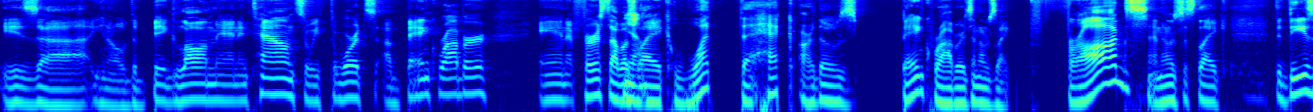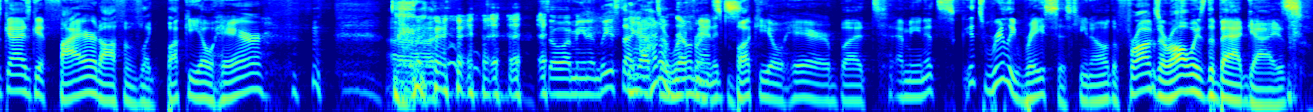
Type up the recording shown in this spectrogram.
is uh, you know, the big lawman in town, so he thwarts a bank robber. And at first I was Yeah. like, what the heck are those bank robbers? And I was like, frogs? And I was just like, did these guys get fired off of like Bucky O'Hare? Uh, so I mean, at least I Yeah, got I to know, reference It's- Bucky O'Hare, but I mean, it's it's really racist. You know, the frogs are always the bad guys.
